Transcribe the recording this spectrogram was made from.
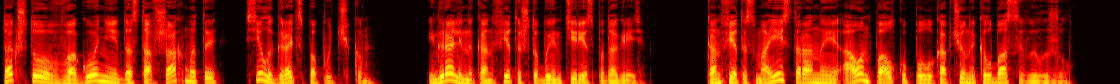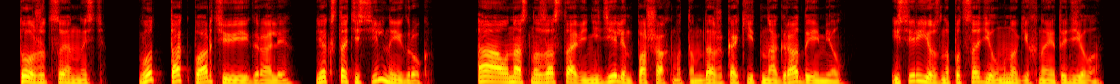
Так что в вагоне, достав шахматы, сел играть с попутчиком. Играли на конфеты, чтобы интерес подогреть. Конфеты с моей стороны, а он палку полукопченой колбасы выложил. Тоже ценность. Вот так партию и играли. Я, кстати, сильный игрок. А у нас на заставе неделен по шахматам, даже какие-то награды имел. И серьезно подсадил многих на это дело.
